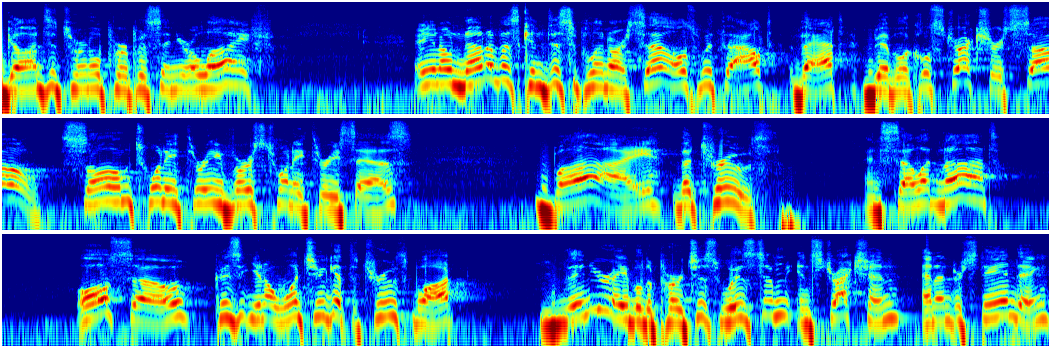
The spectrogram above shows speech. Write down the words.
God's eternal purpose in your life. And you know, none of us can discipline ourselves without that biblical structure. So, Psalm 23, verse 23 says, Buy the truth and sell it not also, because, you know, once you get the truth bought, then you're able to purchase wisdom, instruction, and understanding,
